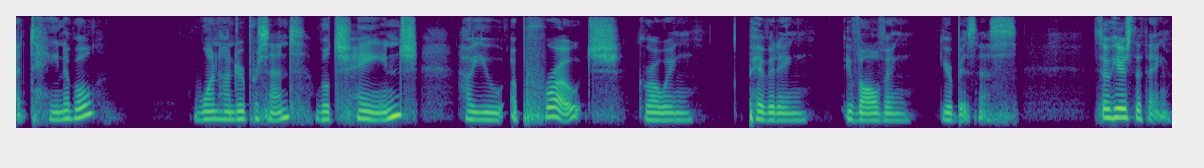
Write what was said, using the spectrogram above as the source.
attainable 100% will change how you approach growing, pivoting, evolving your business. So here's the thing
